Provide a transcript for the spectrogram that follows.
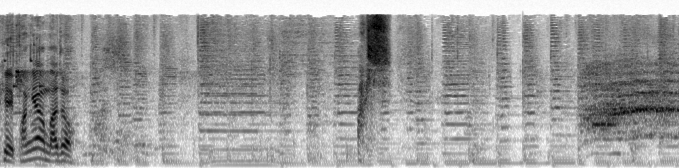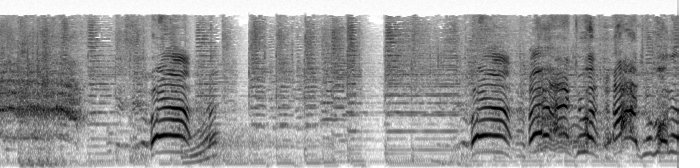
오케이 방향 맞아. 아씨. 아! 아! 아! 저거! 아! 저거는!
